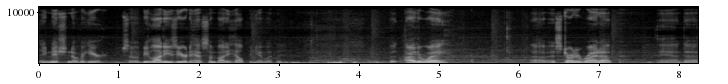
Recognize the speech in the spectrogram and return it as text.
ignition over here. So it'd be a lot easier to have somebody helping you with it. But either way, uh, it started right up and uh,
